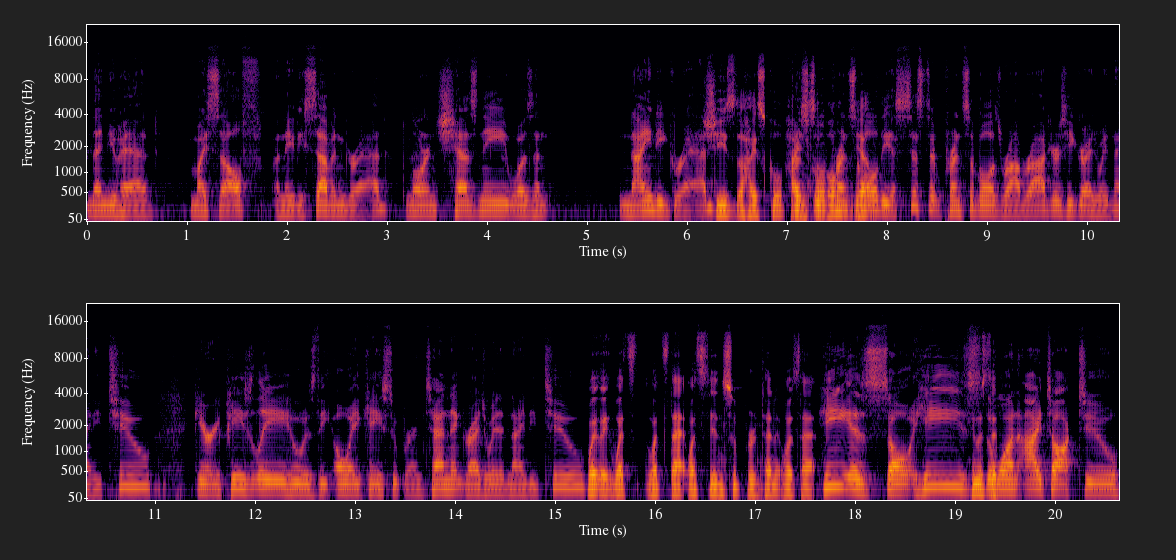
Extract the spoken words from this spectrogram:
Then you had myself, an '87 grad. Lauren Chesney was an '90 grad. She's the high school high principal. school principal. Yep. The assistant principal is Rob Rogers. He graduated '92. Gary Peasley, who is the OAK superintendent, graduated '92. Wait, wait. What's what's that? What's the superintendent? What's that? He is so he's He the, the- one I talk to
